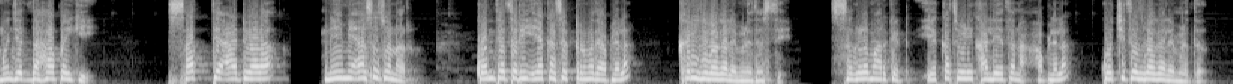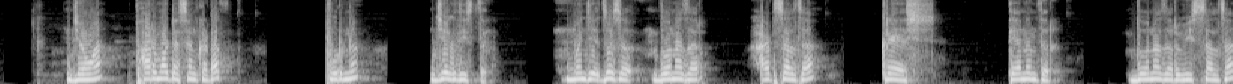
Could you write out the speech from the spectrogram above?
म्हणजे दहापैकी सात ते आठ वेळा नेहमी असंच होणार. कोणत्या तरी एका सेक्टरमध्ये आपल्याला खरेदी बघायला मिळत असते. सगळं मार्केट एकाच वेळी खाली येताना आपल्याला क्वचितच बघायला मिळतं. जेव्हा फार मोठ्या संकटात पूर्ण जग दिसतं. म्हणजे जसं दोन हजार आठ सालचा क्रॅश त्यानंतर दोन हजार वीस सालचा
